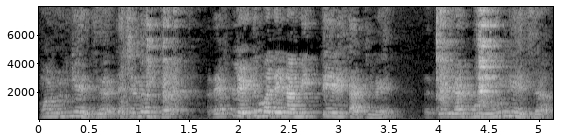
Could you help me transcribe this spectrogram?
म्हणून घ्यायचं. त्याच्यानंतर त्या प्लेटमध्ये ना मी तेल टाकलंय. तर त्याच्यात बुडवून घ्यायचं.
